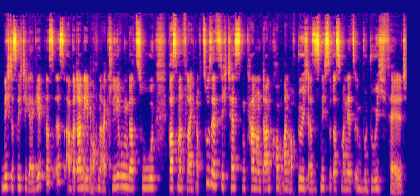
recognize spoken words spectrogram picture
nicht das richtige Ergebnis ist, aber dann eben auch eine Erklärung dazu, was man vielleicht noch zusätzlich testen kann und dann kommt man auch durch. Also es ist nicht so, dass man jetzt irgendwo durchfällt.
